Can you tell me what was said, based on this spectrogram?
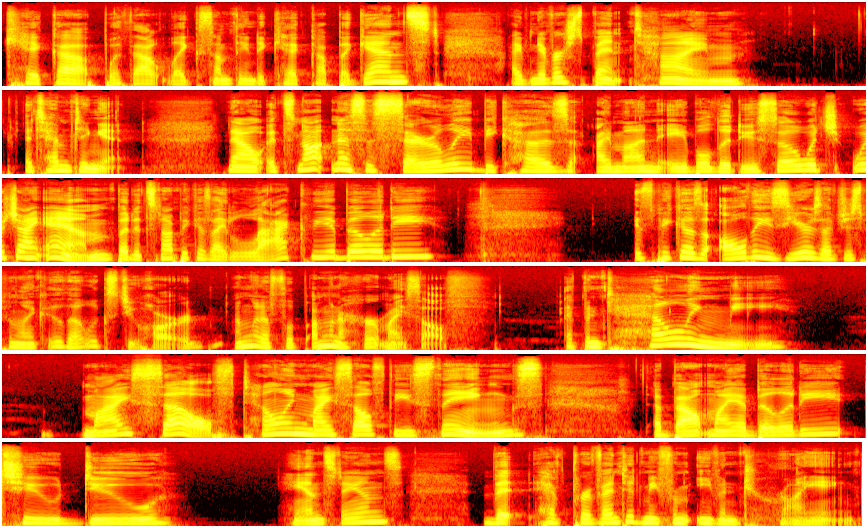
kick up without like something to kick up against. I've never spent time attempting it. Now, it's not necessarily because I'm unable to do so, which which I am, but it's not because I lack the ability. It's because all these years I've just been like, "Oh, that looks too hard. I'm going to flip I'm going to hurt myself." I've been telling me myself, telling myself these things about my ability to do handstands that have prevented me from even trying.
